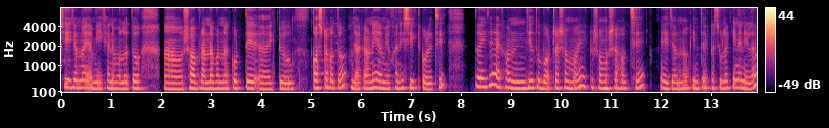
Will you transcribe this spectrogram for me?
সেই জন্যই আমি এখানে মূলত সব রান্না বান্না করতে একটু কষ্ট হতো, যার কারণেই আমি ওখানে শিফট করেছি। তো এই যে এখন যেহেতু বর্ষার সময় একটু সমস্যা হচ্ছে, এই জন্য কিন্তু একটা চুলা কিনে নিলাম।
